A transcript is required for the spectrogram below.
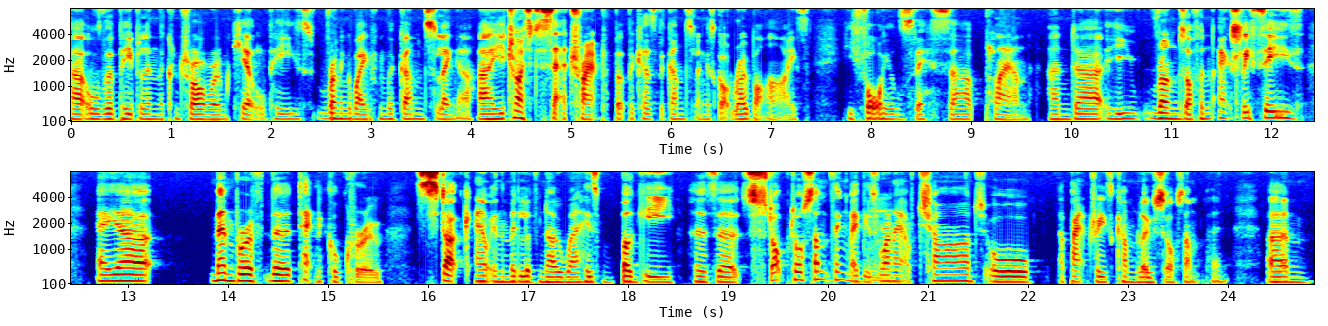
uh, all the people in the control room killed, he's running away from the gunslinger. Uh, he tries to set a trap, but because the gunslinger's got robot eyes, he foils this uh, plan and uh, he runs off and actually sees a uh, member of the technical crew stuck out in the middle of nowhere. His buggy has uh, stopped or something. Maybe it's Hmm. run out of charge or a battery's come loose or something. Um,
